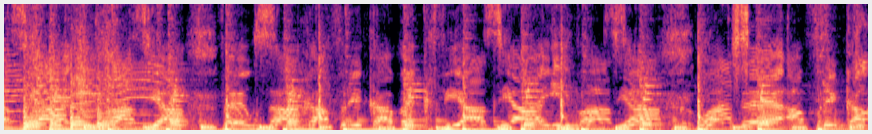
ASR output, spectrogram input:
Azja Inwazja. We łzach Afryka we krwi Azja Inwazja. Płacze Afryka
